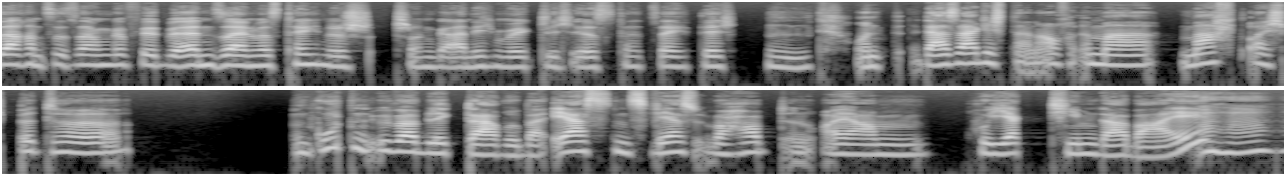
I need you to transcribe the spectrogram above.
Sachen zusammengeführt werden sollen, was technisch schon gar nicht möglich ist tatsächlich. Hm. Und da sage ich dann auch immer, macht euch bitte einen guten Überblick darüber. Erstens, wer ist überhaupt in eurem Projektteam dabei? Mhm.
